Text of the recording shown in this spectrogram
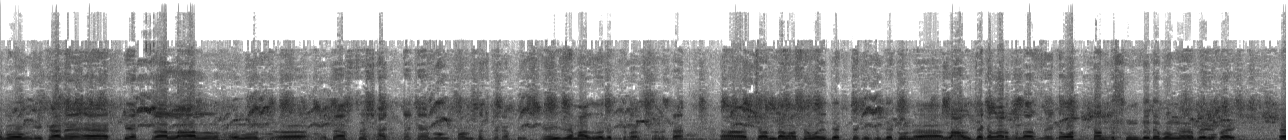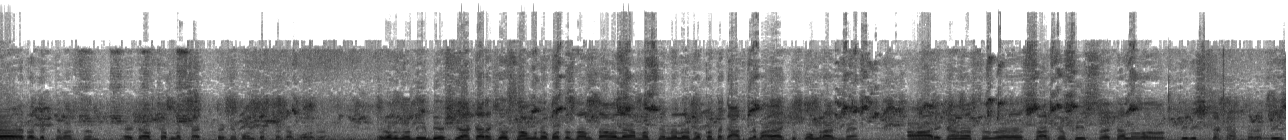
এবং এখানে টেট্রা লাল, হলুদ এটা আসছে ষাট টাকা এবং পঞ্চাশ টাকা পিস এই যে মাছগুলো দেখতে পাচ্ছেন, এটা চান্দা মাছের মধ্যে দেখতে কিন্তু দেখুন লাল যে কালারগুলো আছে, এটা অত্যন্ত সুন্দর এবং ভেরিফাই এটা দেখতে পাচ্ছেন, এটা হচ্ছে আপনার ষাট থেকে পঞ্চাশ টাকা পড়বে। এবং যদি বেশি আকারে কেউ সংগ্রহ করতে চান, তাহলে আমার চ্যানেলের পক্ষ থেকে আসলে ভাড়া একটু কম রাখবে। আর এখানে আছে সার্কে পিস এটা হলো তিরিশ টাকা করে পিস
